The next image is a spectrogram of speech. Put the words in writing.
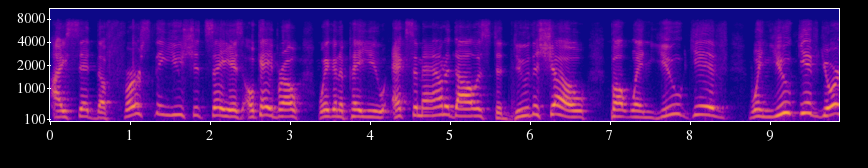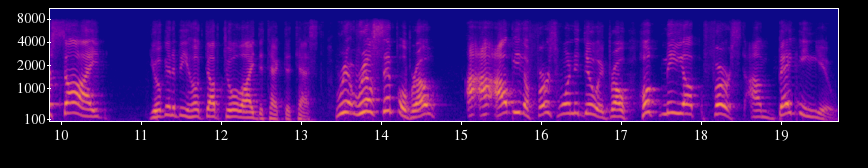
I said the first thing you should say is, okay, bro, we're gonna pay you X amount of dollars to do the show, but when you give when you give your side, you're going to be hooked up to a lie detector test. Real, real simple, bro. I, I, I'll be the first one to do it, bro. Hook me up first. I'm begging you.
